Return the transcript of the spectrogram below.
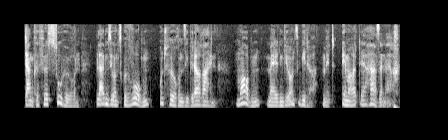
Danke fürs Zuhören. Bleiben Sie uns gewogen und hören Sie wieder rein. Morgen melden wir uns wieder mit Immer der Hase nach.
